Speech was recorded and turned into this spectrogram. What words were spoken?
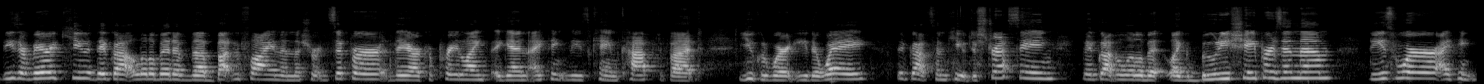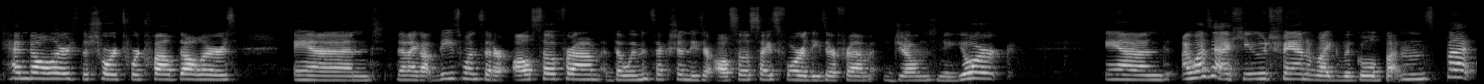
These are very cute. They've got a little bit of the button fly and then the short zipper. They are capri length. Again, I think these came cuffed, but you could wear it either way. They've got some cute distressing. They've got a little bit like booty shapers in them. These were, I think, $10. The shorts were $12. And then I got these ones that are also from the women's section. These are also size 4. These are from Jones, New York. And I wasn't a huge fan of like the gold buttons, but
